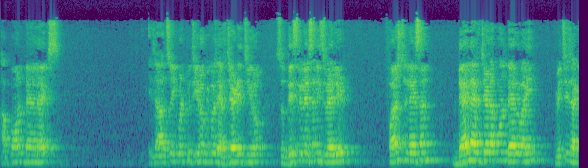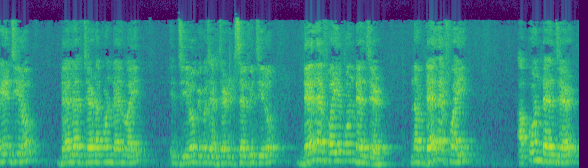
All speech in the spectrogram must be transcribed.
upon del x is also equal to 0 because fz is 0. So this relation is valid. First relation del fz upon del y which is again 0. Del fz upon del y is 0 because fz itself is 0. Del fy upon del z. Now del fy upon del z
